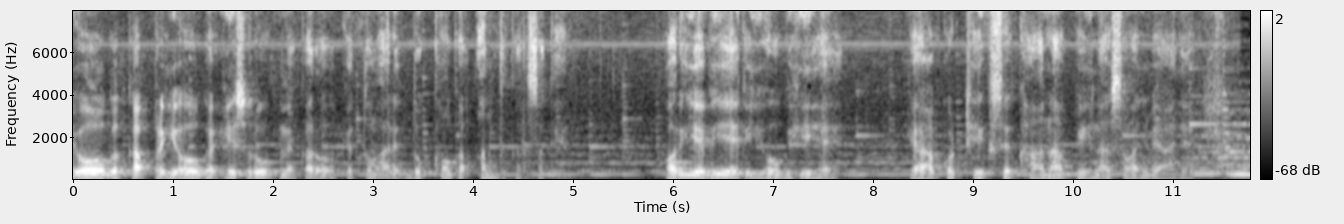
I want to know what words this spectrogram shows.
योग का प्रयोग इस रूप में करो कि तुम्हारे दुखों का अंत कर सके। और ये भी एक योग ही है कि आपको ठीक से खाना पीना समझ में आ जाए।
